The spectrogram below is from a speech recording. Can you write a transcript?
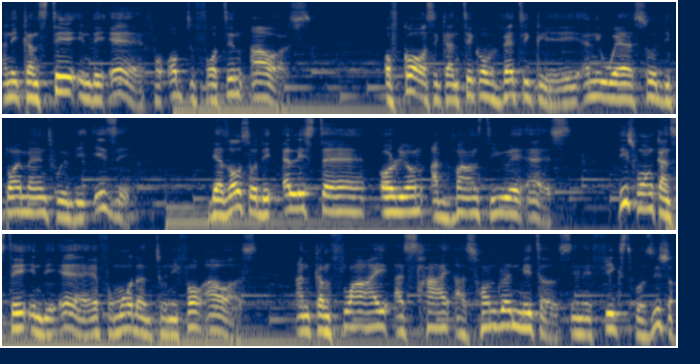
and it can stay in the air for up to 14 hours. Of course, it can take off vertically anywhere so deployment will be easy. There's also the Elistair Orion Advanced UAS, this one can stay in the air for more than 24 hours and can fly as high as 100 meters in a fixed position.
